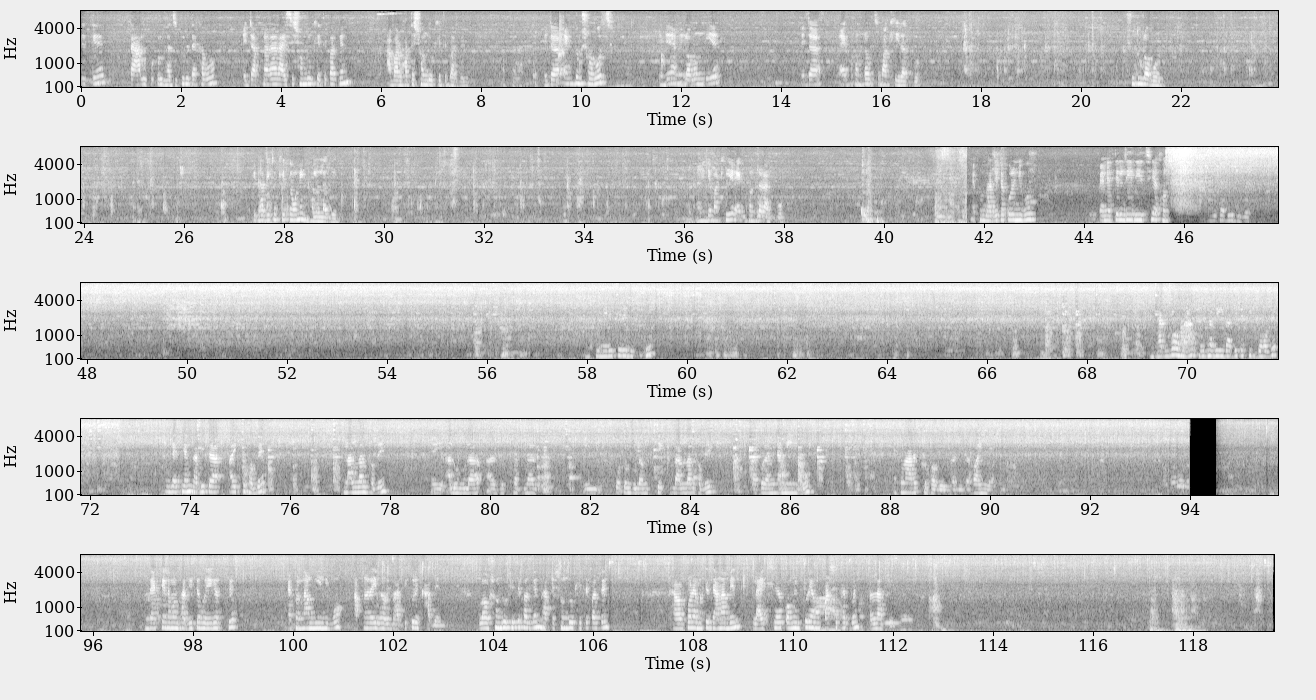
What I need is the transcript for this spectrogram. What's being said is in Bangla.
এদেরকে একটা আলু পটল ভাজি করে দেখাবো। এটা আপনারা রাইসের সঙ্গেও খেতে পারবেন, আবার ভাতের সঙ্গেও খেতে পারবেন আপনারা। এটা একদম সহজ। এই যে আমি লবণ দিয়ে এটা এক ঘণ্টা হচ্ছে মাখিয়ে রাখব। শুধু লবণ। এই ভাজিটা খেতে অনেক ভালো লাগে। আমি মাখিয়ে এক ঘণ্টা রাখব। এখন ভাজিটা করে নিব। প্যানে তেল দিয়ে দিয়েছি, এখন ভাজিটা দিয়ে দিব। নেড়ে চেড়ে দিচ্ছি। ঢাকবো না, ওইভাবেই ভাজিটা সিদ্ধ হবে। দেখেন ভাজিটা আরেকটু হবে, লাল লাল হবে। এই আলুগুলা আর হচ্ছে আপনার এই পটলগুলা হচ্ছে একটু লাল লাল হবে। তারপর আমি নামিয়ে নেব। এখন আর একটু হবে, ভাজিটা হয়নি এখন। দেখেন আমার ভাজিটা হয়ে গেছে। এখন নামিয়ে নিব। আপনারা এইভাবে ভাজি করে খাবেন। পোলাও সঙ্গেও খেতে পারবেন, ভাতের সঙ্গেও খেতে পারবেন। খাওয়ার পরে আমাকে জানাবেন লাইক শেয়ার কমেন্ট করে আমার পাশে থাকবেন। আল্লাহ হাফিজ।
